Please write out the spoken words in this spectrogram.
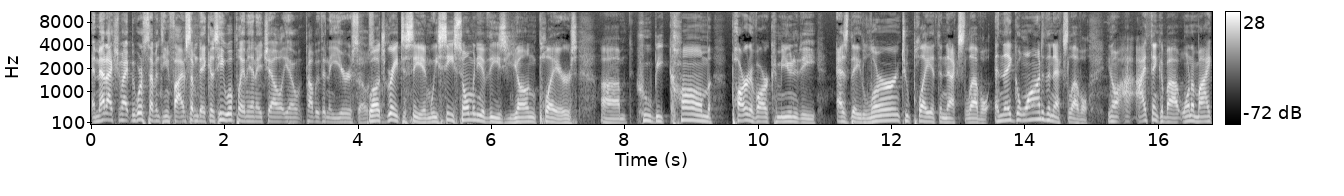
And that actually might be worth seventeen five someday because he will play in the NHL, you know, probably within a year or so. Well, So- it's great to see, and we see so many of these young players um, who become part of our community as they learn to play at the next level, and they go on to the next level. You know, I, I think about one of my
